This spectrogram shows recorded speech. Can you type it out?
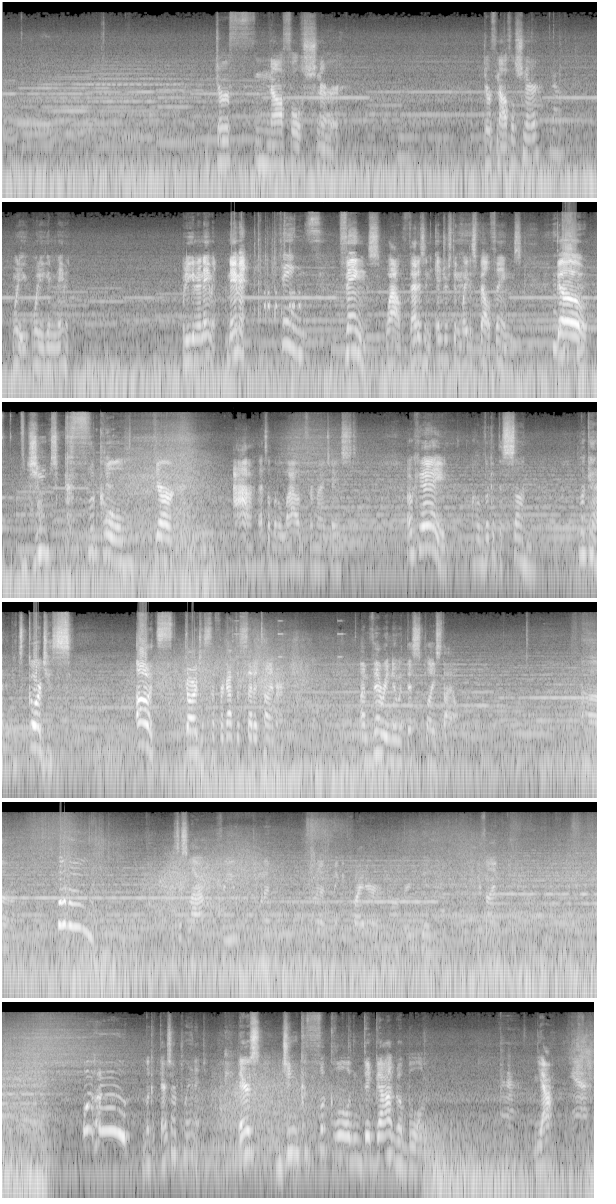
Durfnaffelschnur. Durfnaffelschnur? No. What are you What are you gonna name it? What are you gonna name it? Name it. Things. Things. Wow, that is an interesting way to spell things. Go. Jintkfukl Yerk. Ah, that's a little loud for my taste. Okay. Oh, look at the sun. Look at it. It's gorgeous. Oh, it's gorgeous. I forgot to set a timer. I'm very new at this playstyle. Uh, woohoo! Is this loud for you? Do you wanna, do you wanna make it quieter or not? Or are you good? You're fine. Woohoo! Look, there's our planet. There's Jinkafukl Degagable. Ah, Yeah. yeah.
